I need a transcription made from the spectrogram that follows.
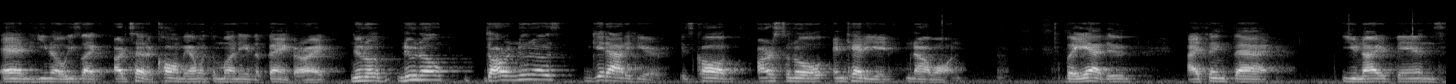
and you know he's like Arteta, call me. I want the money in the bank. All right. Nuno, Nuno, Darwin Nunez, get out of here. It's called Arsenal and Nketiah from now on. But yeah, dude, I think that United fans,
